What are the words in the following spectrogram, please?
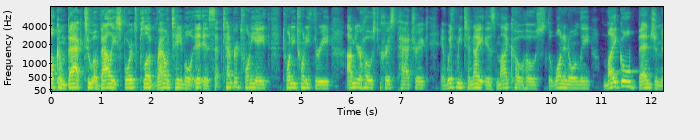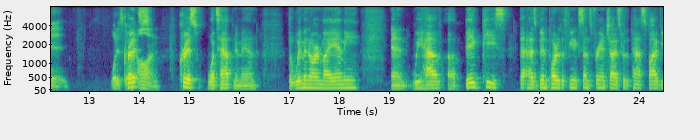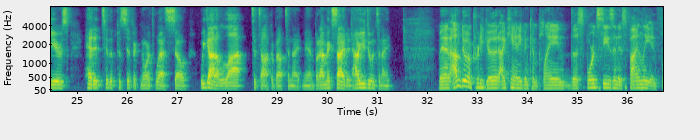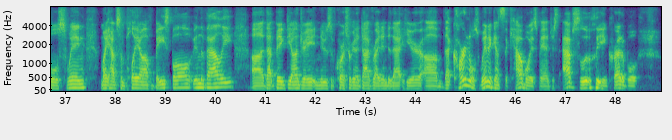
Welcome back to a Valley Sports Plug Roundtable. It is September 28th, 2023. I'm your host, Chris Patrick, and with me tonight is my co host, the one and only Michael Benjamin. What is going Chris, on? Chris, what's happening, man? The women are in Miami, and we have a big piece that has been part of the Phoenix Suns franchise for the past five years headed to the Pacific Northwest. So we got a lot to talk about tonight, man. But I'm excited. How are you doing tonight? Man, I'm doing pretty good. I can't even complain. The sports season is finally in full swing. Might have some playoff baseball in the Valley. Uh, that big DeAndre Ayton news, of course, we're going to dive right into that here. Um, that Cardinals win against the Cowboys, man, just absolutely incredible.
